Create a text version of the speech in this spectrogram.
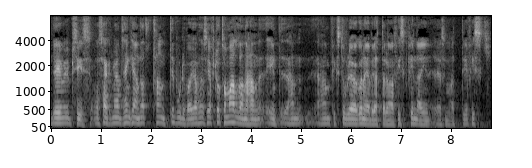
Det är precis. Och särskilt, men jag tänker ändå att tanter borde vara... Jag, alltså jag förstår Tom Allan när han, inte, han, han fick stora ögon när jag berättade om fiskpinnar, in- eh, som att det är fisk.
